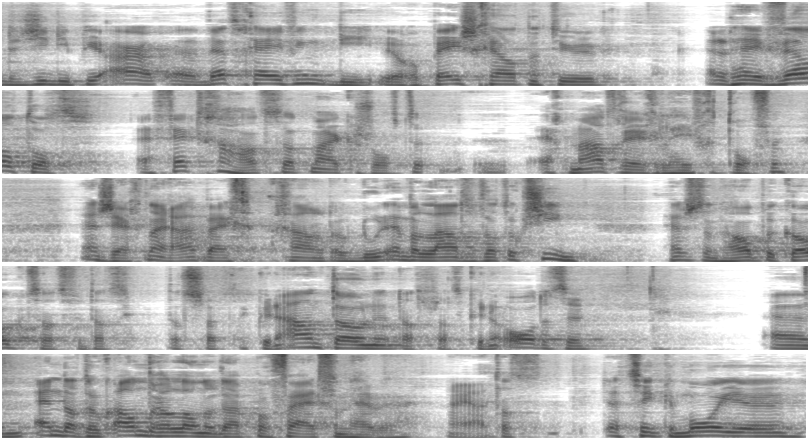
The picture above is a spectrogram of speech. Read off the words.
de GDPR-wetgeving, die Europees geldt natuurlijk. En het heeft wel tot effect gehad dat Microsoft eh, echt maatregelen heeft getroffen. En zegt, nou ja, wij gaan het ook doen en we laten dat ook zien dus dan hoop ik ook dat we dat, dat, dat kunnen aantonen, dat we dat kunnen auditen. Um, en dat ook andere landen daar profijt van hebben. Nou ja, dat, dat vind ik een, mooie,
